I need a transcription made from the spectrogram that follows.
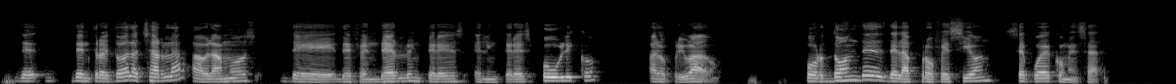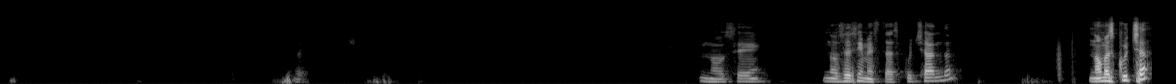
dentro de toda la charla hablamos de defender lo interés, el interés público a lo privado. ¿Por dónde desde la profesión se puede comenzar? No sé, no sé si me está escuchando. ¿No me escucha?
